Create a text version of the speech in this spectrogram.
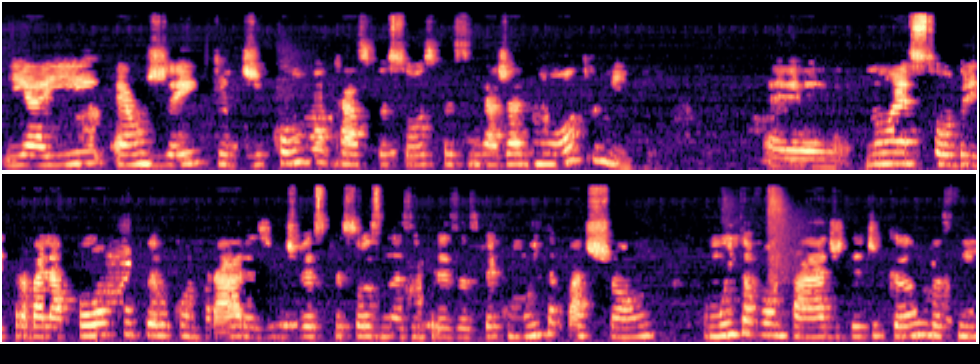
E aí é um jeito de convocar as pessoas para se engajar num outro nível. É, não é sobre trabalhar pouco, pelo contrário, a gente vê as pessoas nas empresas B com muita paixão, com muita vontade, dedicando assim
